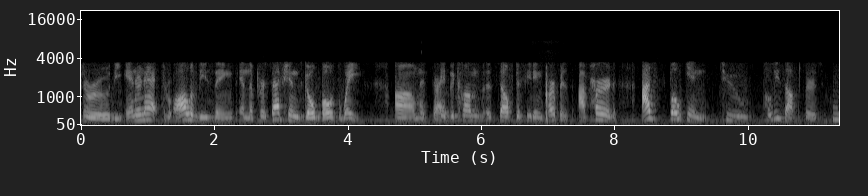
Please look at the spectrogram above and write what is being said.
through the internet, through all of these things. And the perceptions go both ways. Um, It becomes a self-defeating purpose. I've heard, I've spoken to police officers who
